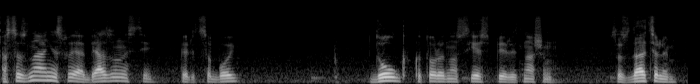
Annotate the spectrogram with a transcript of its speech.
Осознание своей обязанности перед собой, долг, который у нас есть перед нашим Создателем –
